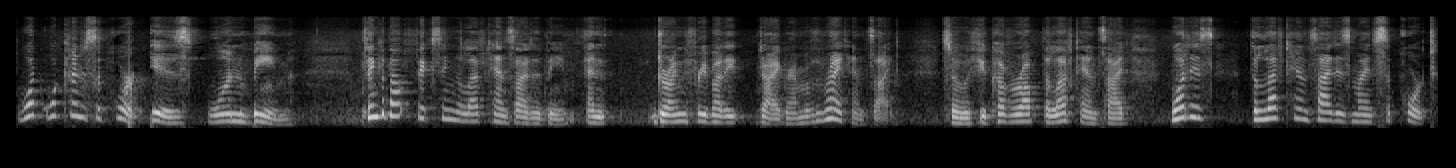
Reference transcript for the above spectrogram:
what, what kind of support is one beam? Think about fixing the left-hand side of the beam and drawing the free body diagram of the right-hand side. So if you cover up the left-hand side, what is, the left-hand side is my support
